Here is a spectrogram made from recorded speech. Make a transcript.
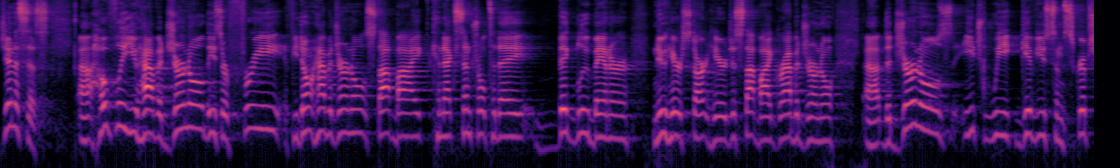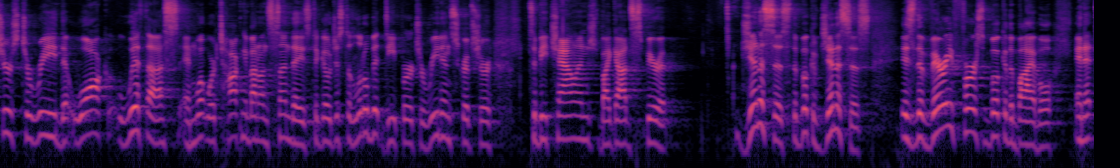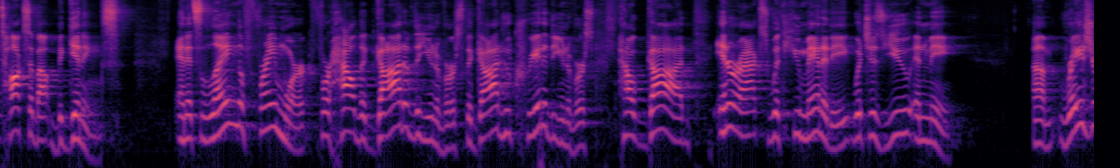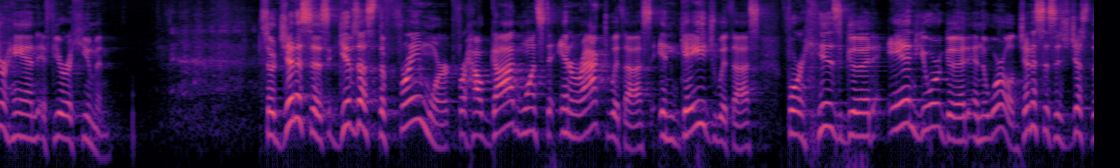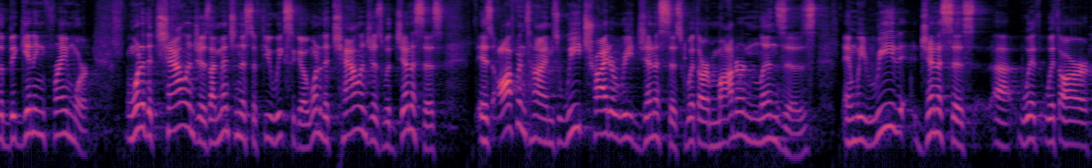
Genesis. Uh, hopefully, you have a journal. These are free. If you don't have a journal, stop by Connect Central today. Big blue banner, new here, start here. Just stop by, grab a journal. Uh, the journals each week give you some scriptures to read that walk with us and what we're talking about on Sundays to go just a little bit deeper, to read in scripture, to be challenged by God's Spirit. Genesis, the book of Genesis, is the very first book of the Bible, and it talks about beginnings. And it's laying the framework for how the God of the universe, the God who created the universe, how God interacts with humanity, which is you and me. Um, raise your hand if you're a human. So, Genesis gives us the framework for how God wants to interact with us, engage with us for His good and your good in the world. Genesis is just the beginning framework. And one of the challenges, I mentioned this a few weeks ago, one of the challenges with Genesis is oftentimes we try to read Genesis with our modern lenses, and we read Genesis uh, with, with our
